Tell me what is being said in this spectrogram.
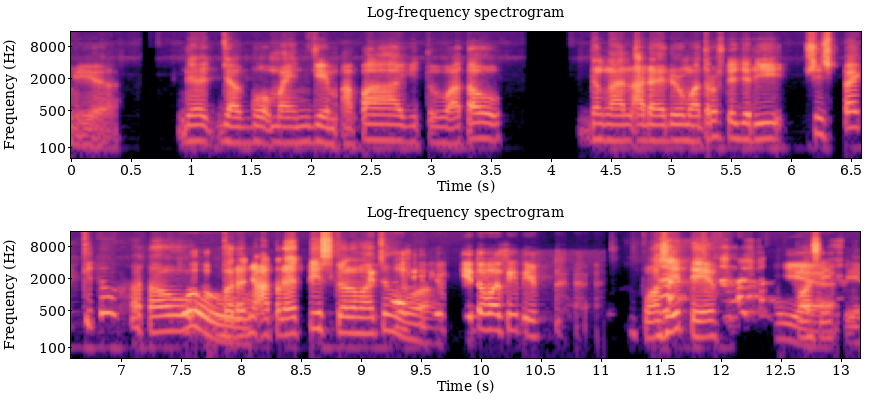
Iya. Dia jago main game apa gitu atau dengan ada di rumah terus dia jadi sispek gitu atau Wow. badannya atletis segala macam Positif, itu positif. positif Iya. positif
